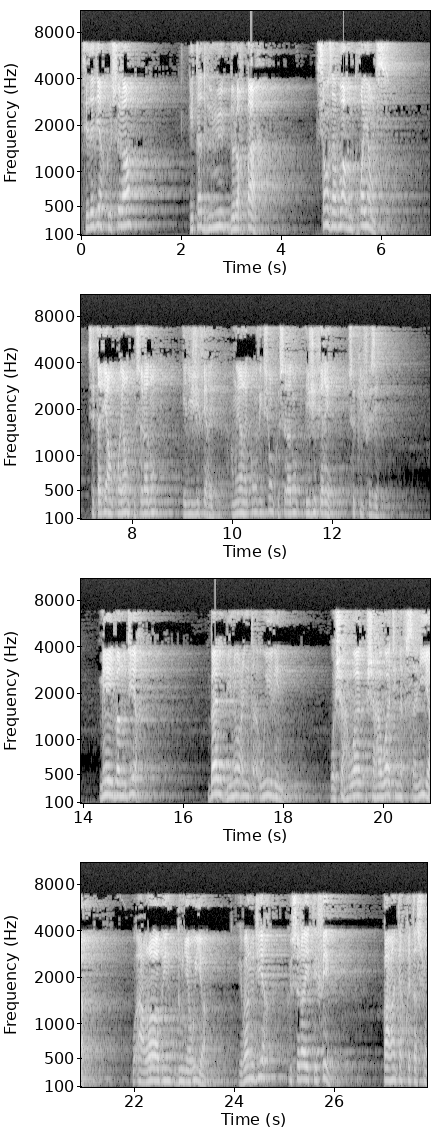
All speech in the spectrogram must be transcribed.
c'est-à-dire que cela est advenu de leur part sans avoir une croyance. C'est-à-dire en croyant que cela donc est légiféré en ayant la conviction que cela donc légiférait ce qu'ils faisaient. Mais il va nous dire il va nous dire que cela a été fait par interprétation,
